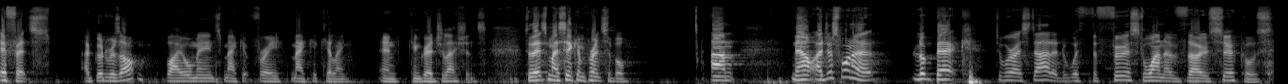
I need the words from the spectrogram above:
if it's a good result, by all means, make it free, make a killing, and congratulations. So that's my second principle. Um, now, I just want to look back to where I started with the first one of those circles,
